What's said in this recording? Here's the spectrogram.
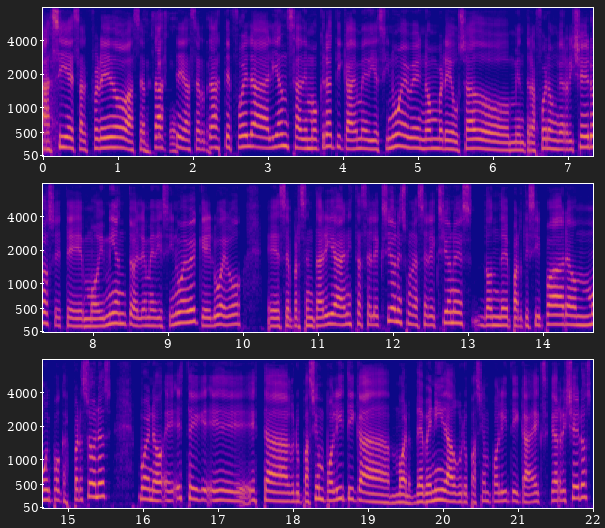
Así es, Alfredo, acertaste, acertaste. Fue la Alianza Democrática M19, nombre usado mientras fueron guerrilleros, este movimiento, el M19, que luego eh, se presentaría en estas elecciones, unas elecciones donde participaron muy pocas personas. Bueno, eh, este, eh, esta agrupación política, bueno, devenida agrupación política ex guerrilleros,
